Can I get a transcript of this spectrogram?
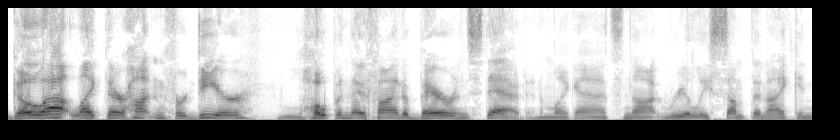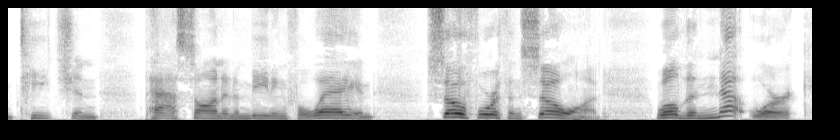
go out like they're hunting for deer, hoping they find a bear instead. And I'm like, ah, it's not really something I can teach and pass on in a meaningful way, and so forth and so on. Well, the network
